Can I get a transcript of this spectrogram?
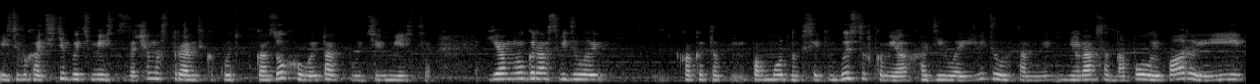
если вы хотите быть вместе, зачем устраивать какую-то показуху, вы и так будете вместе. Я много раз видела как это по модным всяким выставкам я ходила и видела там не раз однополые пары, и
